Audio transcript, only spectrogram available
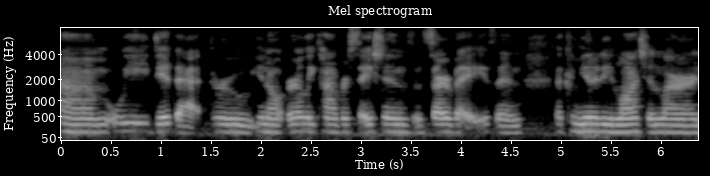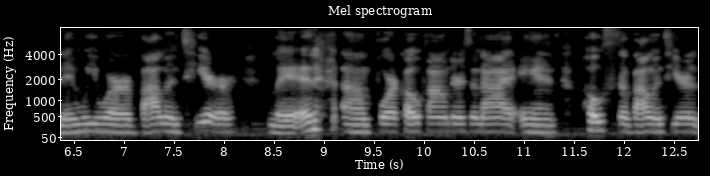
Um, we did that through, you know, early conversations and surveys and a community launch and learn. And we were volunteer led um, four co-founders and I and hosts of volunteer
